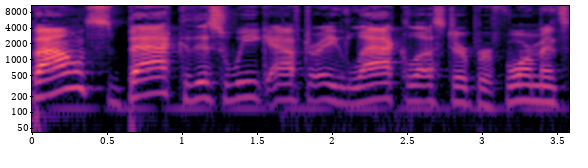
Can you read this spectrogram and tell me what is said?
bounce back this week after a lackluster performance.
